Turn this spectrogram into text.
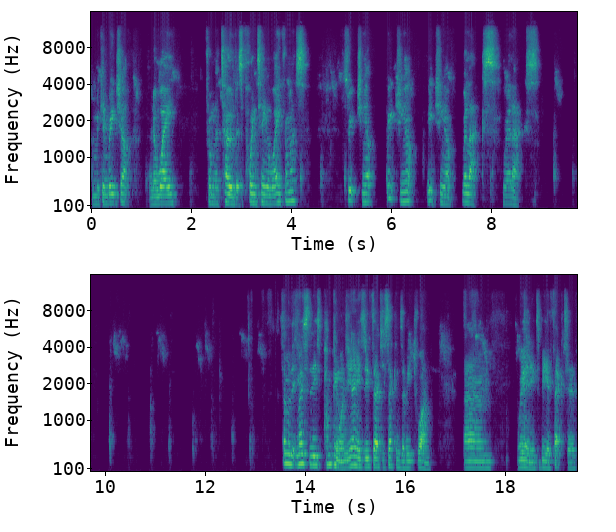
and we can reach up and away from the toe that's pointing away from us. It's reaching up, reaching up, reaching up, relax, relax. Some of the, most of these pumping ones, you only need to do 30 seconds of each one, um, really, to be effective.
